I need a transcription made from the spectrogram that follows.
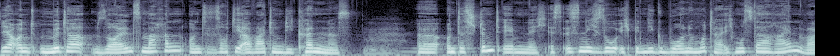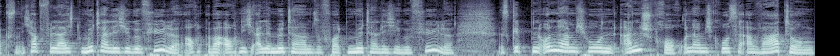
Ja, und Mütter sollen es machen und es ist auch die Erwartung, die können es. Mhm. Äh, und das stimmt eben nicht. Es ist nicht so, ich bin die geborene Mutter. Ich muss da reinwachsen. Ich habe vielleicht mütterliche Gefühle, auch, aber auch nicht alle Mütter haben sofort mütterliche Gefühle. Es gibt einen unheimlich hohen Anspruch, unheimlich große Erwartungen.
